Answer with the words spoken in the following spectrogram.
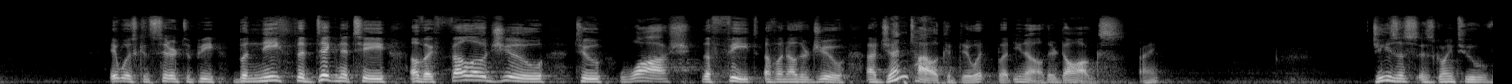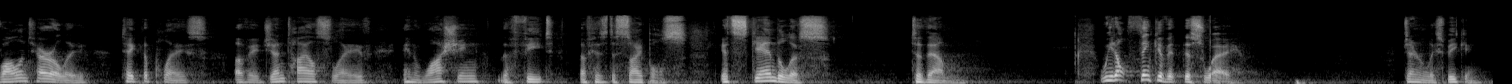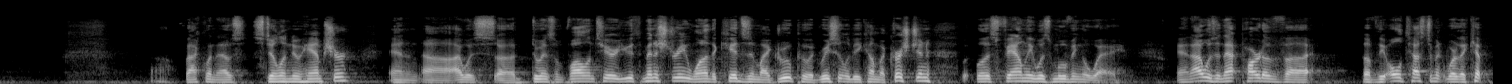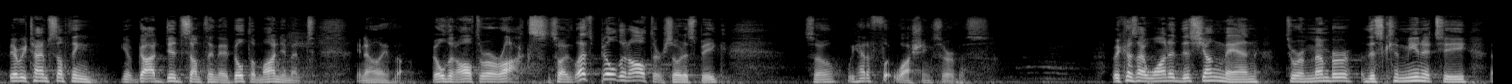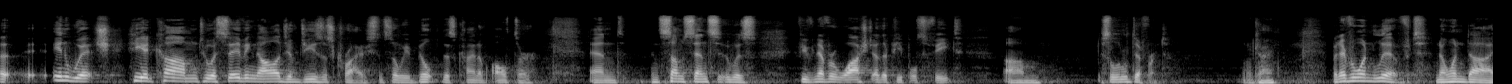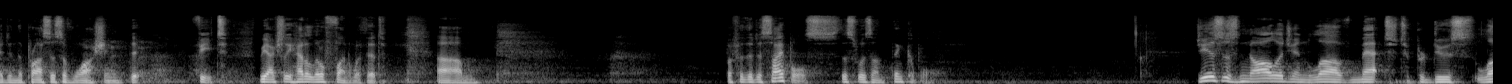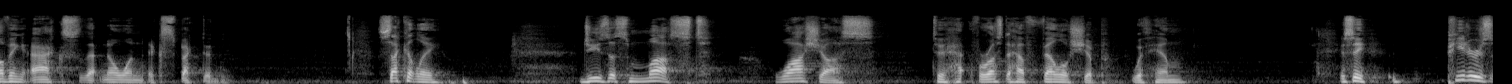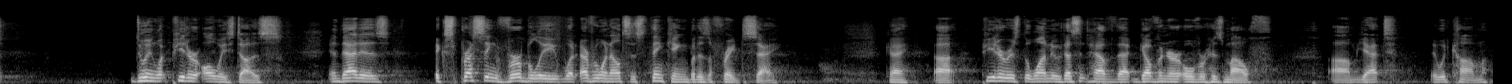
It was considered to be beneath the dignity of a fellow Jew to wash the feet of another Jew. A Gentile could do it, but you know, they're dogs, right? Jesus is going to voluntarily take the place of a Gentile slave in washing the feet of his disciples. It's scandalous to them. We don't think of it this way, generally speaking. Uh, back when I was still in New Hampshire, and uh, I was uh, doing some volunteer youth ministry. One of the kids in my group who had recently become a Christian, well, his family was moving away, and I was in that part of uh, of the Old Testament where they kept every time something, you know, God did something, they built a monument. You know, they build an altar of rocks. So let's build an altar, so to speak. So we had a foot washing service because I wanted this young man to remember this community uh, in which he had come to a saving knowledge of Jesus Christ. And so we built this kind of altar. And In some sense, it was, if you've never washed other people's feet, um, it's a little different. Okay? But everyone lived. No one died in the process of washing the feet. We actually had a little fun with it. Um, but for the disciples, this was unthinkable. Jesus' knowledge and love met to produce loving acts that no one expected. Secondly, Jesus must wash us to ha- for us to have fellowship with Him. You see, Peter's doing what Peter always does, and that is expressing verbally what everyone else is thinking but is afraid to say. Okay? Uh, Peter is the one who doesn't have that governor over his mouth um, yet. It would come.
